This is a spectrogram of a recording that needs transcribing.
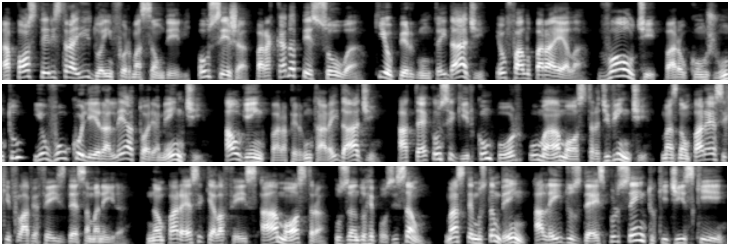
após ter extraído a informação dele. Ou seja, para cada pessoa que eu pergunto a idade, eu falo para ela, volte para o conjunto e eu vou colher aleatoriamente alguém para perguntar a idade até conseguir compor uma amostra de 20. Mas não parece que Flávia fez dessa maneira. Não parece que ela fez a amostra usando reposição. Mas temos também a lei dos 10%, que diz que,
